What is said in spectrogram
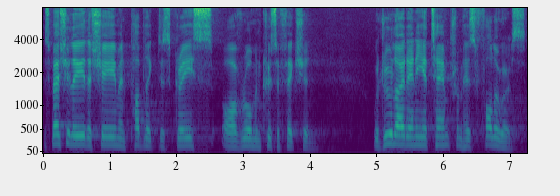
especially the shame and public disgrace of Roman crucifixion, would rule out any attempt from his followers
